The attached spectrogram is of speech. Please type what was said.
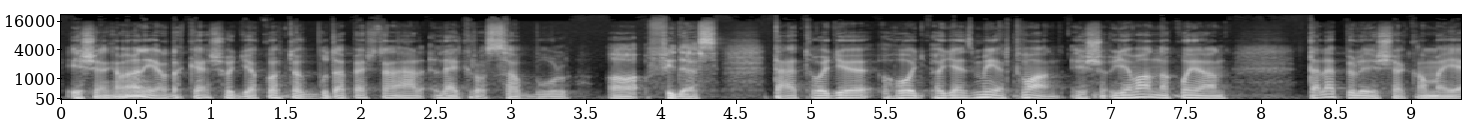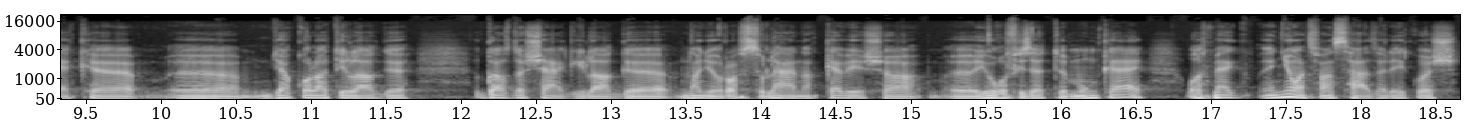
És engem nagyon érdekes, hogy gyakorlatilag Budapesten áll legrosszabbul a Fidesz. Tehát, hogy, hogy, hogy ez miért van? És ugye vannak olyan települések, amelyek gyakorlatilag gazdaságilag nagyon rosszul állnak, kevés a jól fizető munkáj, ott meg 80%-os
